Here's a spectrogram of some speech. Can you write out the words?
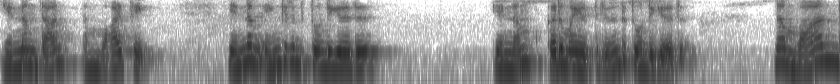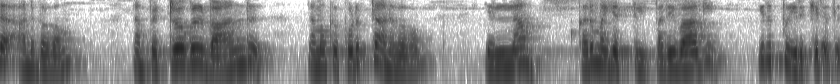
எண்ணம் தான் நம் வாழ்க்கை. எண்ணம் எங்கிருந்து தோன்றுகிறது? எண்ணம் கருமயத்திலிருந்து தோன்றுகிறது. நாம் வாழ்ந்த அனுபவம் நம் பெற்றோர்கள் வாழ்ந்து நமக்கு கொடுத்த அனுபவம் எல்லாம் கருமையத்தில் பதிவாகி இருப்பு இருக்கிறது.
